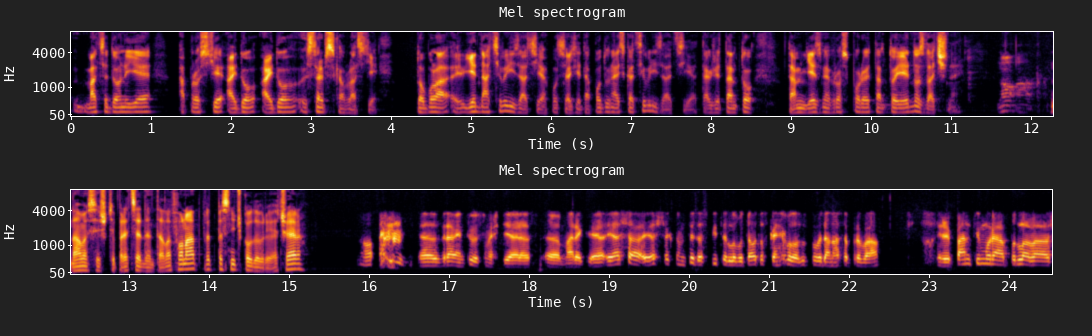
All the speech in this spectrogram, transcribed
Macedónie a proste aj do, aj do Srbska vlastne. To bola jedna civilizácia v podstate, tá podunajská civilizácia. Takže tamto tam nie sme v rozpore, tam to je jednoznačné. No a dáme si ešte precedent telefonát pred pesničkou. Dobrý večer. No, zdravím, tu som ešte ja raz, uh, Marek. Ja, ja, sa, ja sa chcem teda spýtať, lebo tá otázka nebola zodpovedaná, tá prvá že pán Timura, podľa vás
